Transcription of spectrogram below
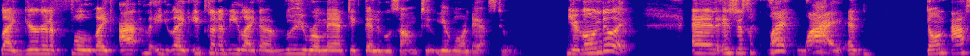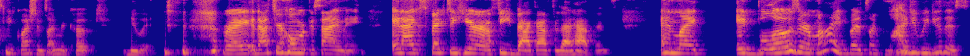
like you're gonna full like I, like it's gonna be like a really romantic Telugu song too. You're gonna dance to it. You're gonna do it. And it's just like, what? Why? And don't ask me questions. I'm your coach. Do it. right. And that's your homework assignment. And I expect to hear a feedback after that happens. And like it blows their mind, but it's like, why did we do this?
